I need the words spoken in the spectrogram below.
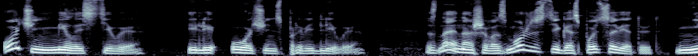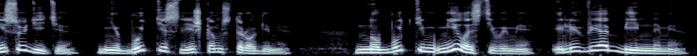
очень милостивые, или очень справедливые. Зная наши возможности, Господь советует – не судите, не будьте слишком строгими, но будьте милостивыми и любвеобильными –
